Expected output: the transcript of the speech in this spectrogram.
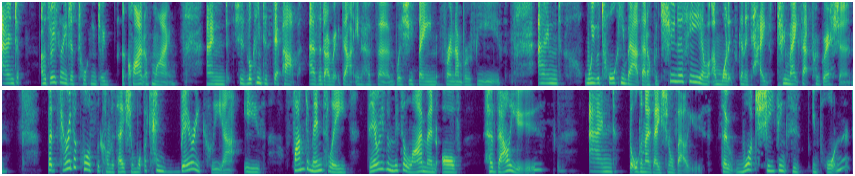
And I was recently just talking to a client of mine, and she's looking to step up as a director in her firm where she's been for a number of years. And we were talking about that opportunity and, and what it's going to take to make that progression. But through the course of the conversation, what became very clear is fundamentally there is a misalignment of her values and the organizational values. So, what she thinks is important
